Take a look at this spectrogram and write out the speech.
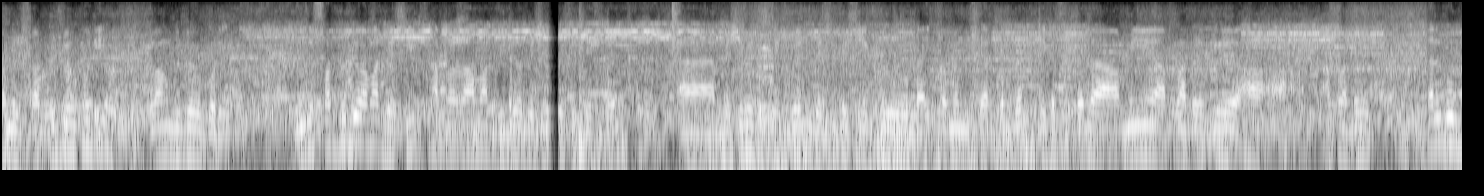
আমি শর্ট ভিডিও করি, লং ভিডিও করি। কিন্তু শর্ট ভিডিও আমার বেশি, আপনারা আমার ভিডিও বেশি বেশি দেখবেন। বেশি বেশি দেখবেন, বেশি বেশি একটু লাইক, কমেন্ট, শেয়ার করবেন। ঠিক আছে, তাহলে আমি আপনাদেরকে আপনাদের, তাহলে বুঝব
